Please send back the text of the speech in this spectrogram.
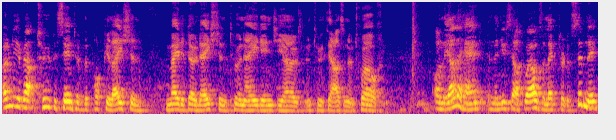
only about 2% of the population made a donation to an aid NGO in 2012. On the other hand, in the New South Wales electorate of Sydney,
